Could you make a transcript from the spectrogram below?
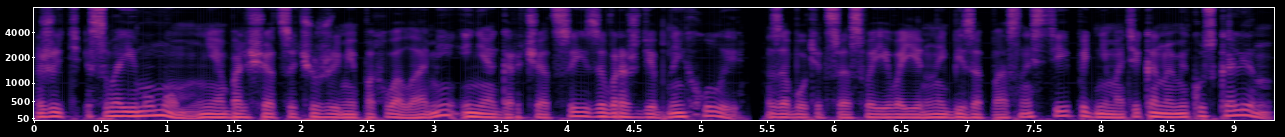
Жить своим умом, не обольщаться чужими похвалами и не огорчаться из-за враждебной хулы. Заботиться о своей военной безопасности и поднимать экономику с колен.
